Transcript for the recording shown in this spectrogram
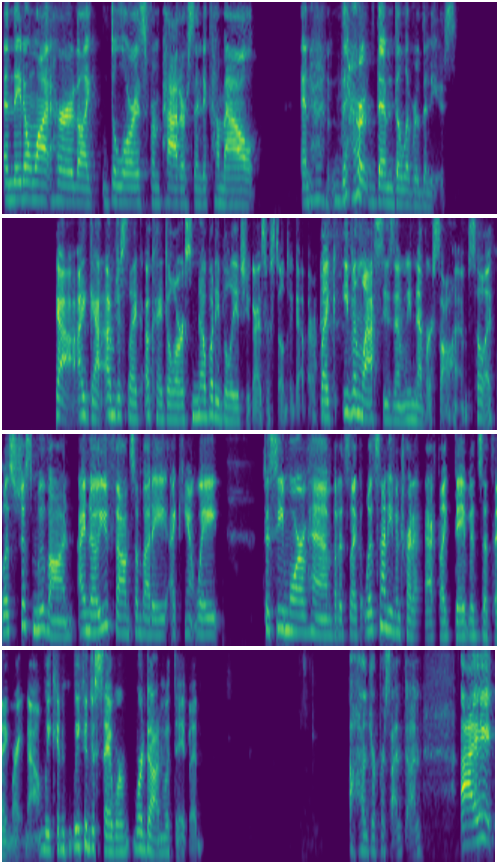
And they don't want her to like Dolores from Paterson to come out and her, them deliver the news. Yeah, I get. I'm just like, okay, Dolores. Nobody believes you guys are still together. Like even last season, we never saw him. So like, let's just move on. I know you found somebody. I can't wait to see more of him. But it's like, let's not even try to act like David's a thing right now. We can we can just say we're we're done with David. A hundred percent done. I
